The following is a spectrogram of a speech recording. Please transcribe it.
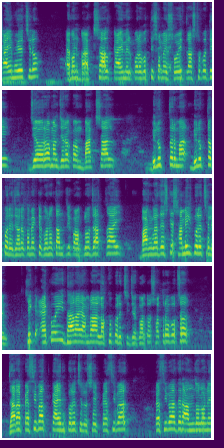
কায়েম হয়েছিল, এবং বাকশাল কায়েমের পরবর্তী সময়ে শহীদ রাষ্ট্রপতি জিয়াউর রহমান যেরকম বাকশাল বিলুপ্তর বিলুপ্ত করে যেরকম একটি গণতান্ত্রিক অগ্রযাত্রায় বাংলাদেশকে সামিল করেছিলেন, ঠিক একই ধারায় আমরা লক্ষ্য করেছি যে গত সতেরো বছর যারা প্যাসিবাদ কায়েম করেছিল, সেই প্যাসিবাদ, প্যাসিবাদের আন্দোলনে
